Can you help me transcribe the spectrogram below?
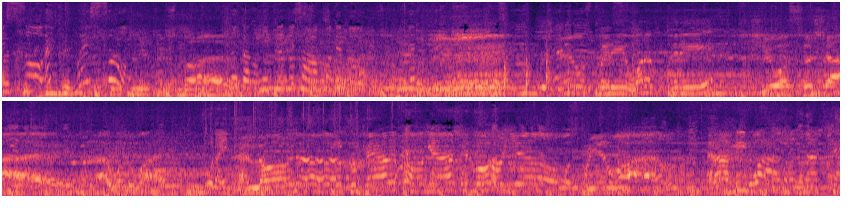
美味しそう。え、美味しそう。なんかあの肉とさ、ポテト。え She was pretty, what a pity. She was so shy. I wonder why. And Lorna from California, she'd warn you, was free and wild. And I mean wild, not shy.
